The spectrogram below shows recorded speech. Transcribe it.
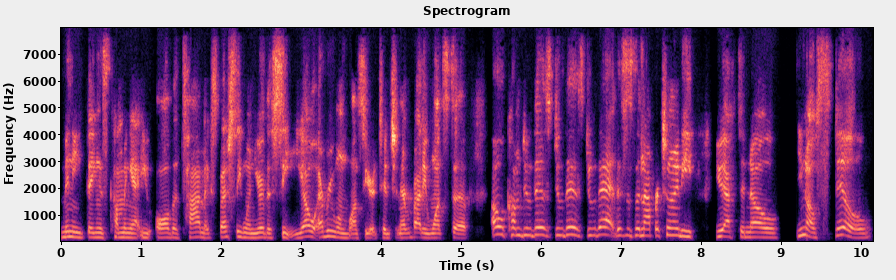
many things coming at you all the time, especially when you're the CEO. Everyone wants your attention. Everybody wants to, oh, come do this, do this, do that. This is an opportunity. You have to know you know, still,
